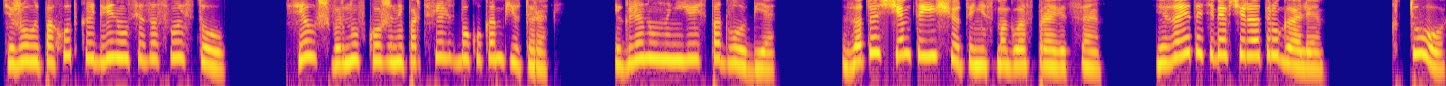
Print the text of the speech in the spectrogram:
Тяжелой походкой двинулся за свой стол. Сел, швырнув кожаный портфель сбоку компьютера и глянул на нее из-под лобья. «Зато с чем-то еще ты не смогла справиться. И за это тебя вчера отругали». «Кто?»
